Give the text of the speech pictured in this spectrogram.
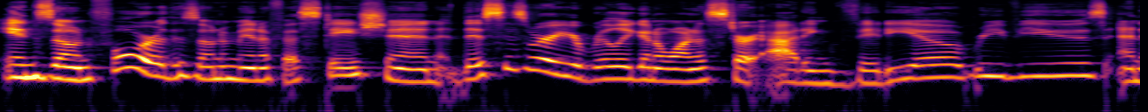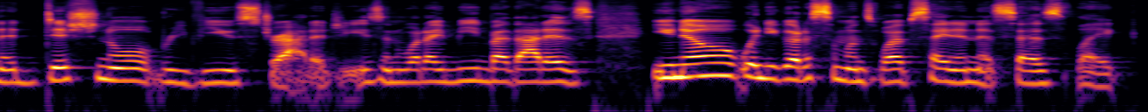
In zone four, the zone of manifestation, this is where you're really going to want to start adding video reviews and additional review strategies. And what I mean by that is, you know, when you go to someone's website and it says like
